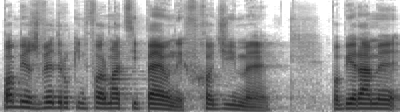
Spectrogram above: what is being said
Pobierz wydruk informacji pełnych. Wchodzimy. Pobieramy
